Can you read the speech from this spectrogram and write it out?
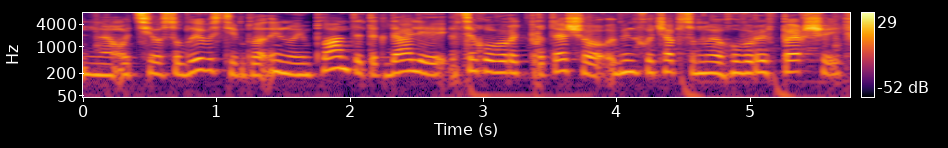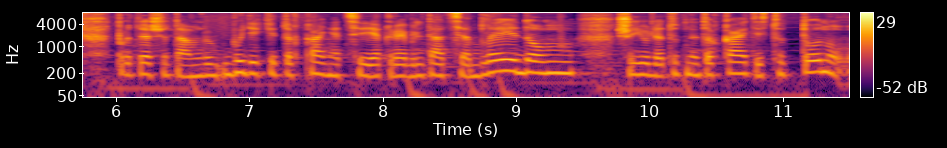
м, оці особливості, ну, імпланти і так далі. Це говорить про те, що він хоча б зі мною говорив перший про те, що там будь-які торкання це як реабілітація блейдом, що Юля, тут не торкайтесь, тут то. Ну,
